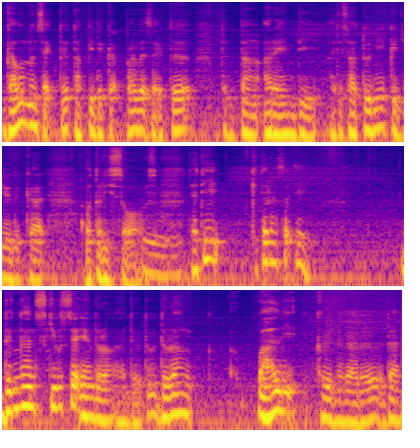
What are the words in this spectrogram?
government sector tapi dekat private sector tentang R&D. Ada satu ni kerja dekat water resource." Hmm. Jadi kita rasa eh dengan skill set yang orang ada tu orang balik ke negara dan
